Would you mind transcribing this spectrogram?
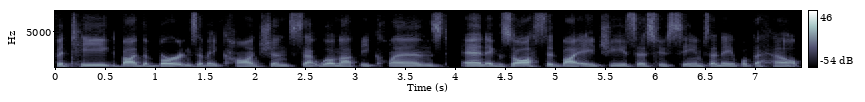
fatigued by the burdens of a conscience that will not be cleansed, and exhausted by a Jesus who seems unable to help.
